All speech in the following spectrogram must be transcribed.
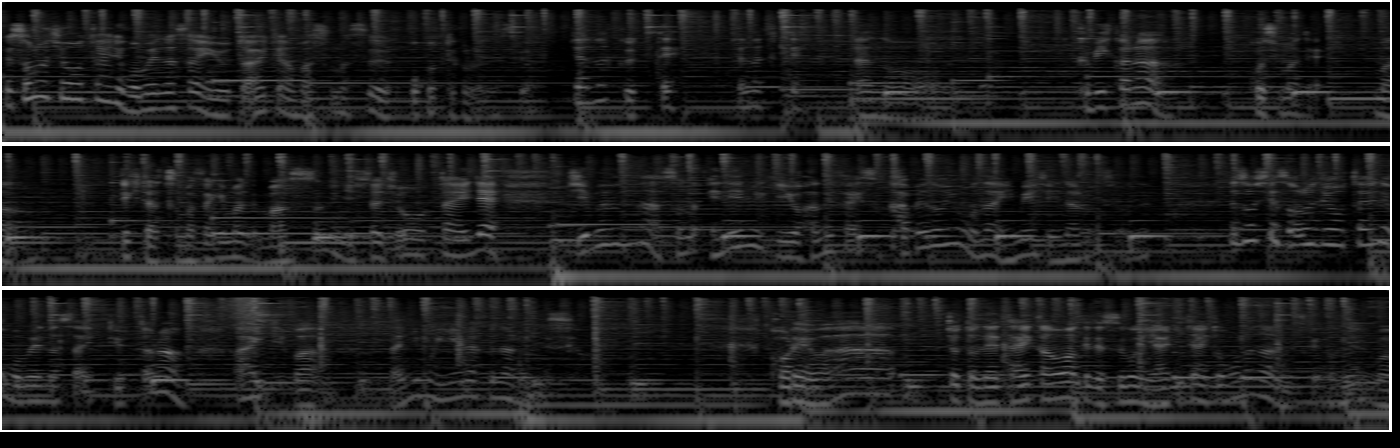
でその状態でごめんなさい言うと相手はますます怒ってくるんですよ。じゃなくて、じゃなくて、あの、首から腰まで、まあ、できたらつま先までまっすぐにした状態で、自分がそのエネルギーを跳ね返す壁のようなイメージになるんですよね。でそしてその状態でごめんなさいって言ったら、相手は何も言えなくなるんですよ。これは、ちょっとね、体感ワークですごいやりたいところなんですけどね、まあ、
